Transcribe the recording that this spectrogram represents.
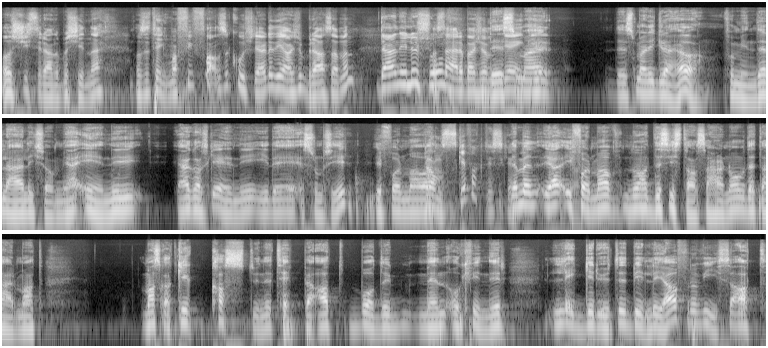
og kysser hverandre på kinnet. Og så tenker man fy faen, så koselig er det, de har det så bra sammen. Det er en illusjon. det sånn det de egentlig- det som er litt greia, da, for min del, er liksom Jeg er enig Jeg er ganske enig i det Estrom sier. I form av Ganske, faktisk. ja, men, ja, i form av nå, det siste han sa her nå, dette her med at man skal ikke kaste under teppet at både menn og kvinner legger ut et bilde, ja, for å vise at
